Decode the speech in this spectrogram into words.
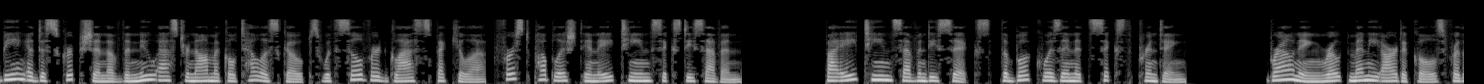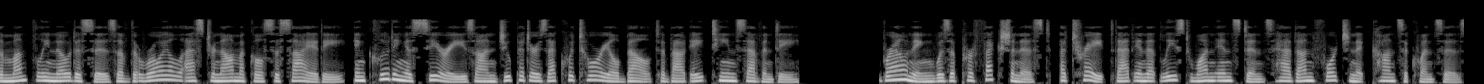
being a description of the new astronomical telescopes with silvered glass specula, first published in 1867. By 1876, the book was in its sixth printing. Browning wrote many articles for the monthly notices of the Royal Astronomical Society, including a series on Jupiter's equatorial belt about 1870. Browning was a perfectionist, a trait that in at least one instance had unfortunate consequences.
